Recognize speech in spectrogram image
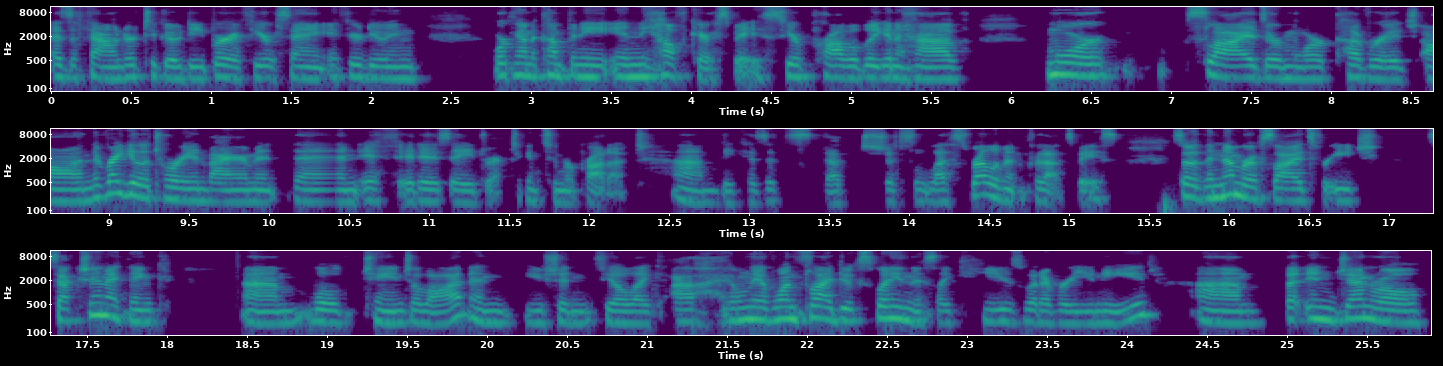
as a founder to go deeper. If you're saying if you're doing working on a company in the healthcare space, you're probably going to have more slides or more coverage on the regulatory environment than if it is a direct to consumer product um, because it's that's just less relevant for that space. So the number of slides for each section i think um, will change a lot and you shouldn't feel like oh, i only have one slide to explain this like use whatever you need. Um, but in general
